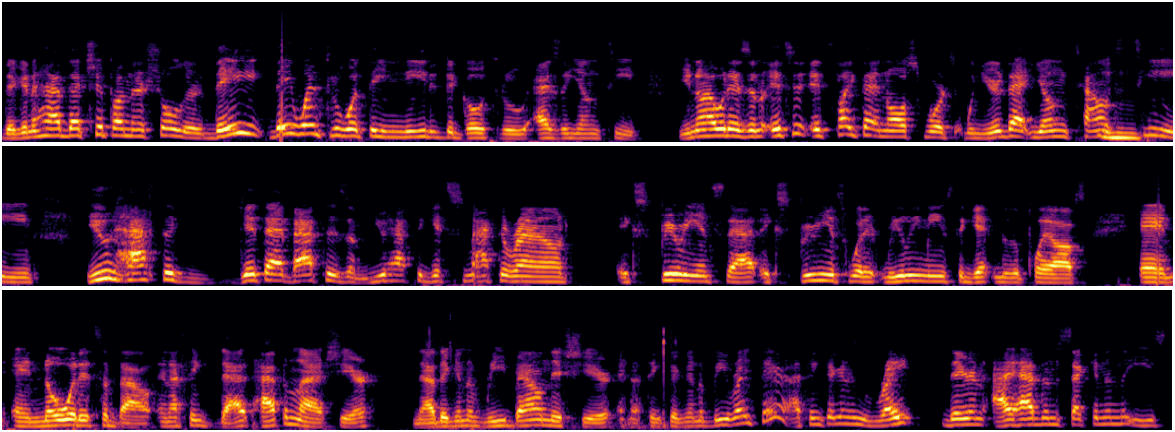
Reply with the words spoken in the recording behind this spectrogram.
they're going to have that chip on their shoulder. They they went through what they needed to go through as a young team. You know how it is. It's it's like that in all sports. When you're that young talented Mhm. team, you have to get that baptism. You have to get smacked around, experience that, experience what it really means to get into the playoffs, and and know what it's about. And I think that happened last year. Now they're going to rebound this year, and I think they're going to be right there. I think they're going to be right there. And I have them second in the East.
